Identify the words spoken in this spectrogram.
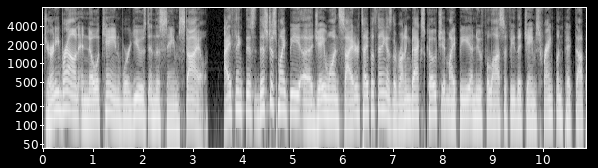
Journey Brown and Noah Cain were used in the same style. I think this this just might be a Ja'Juan Seider type of thing as the running backs coach. It might be a new philosophy that James Franklin picked up,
